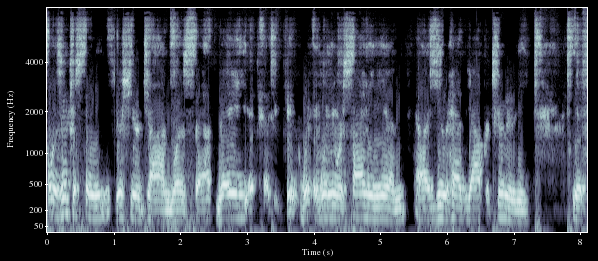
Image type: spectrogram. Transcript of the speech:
What was interesting this year, John, was that they, when you were signing in, uh, you had the opportunity, if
